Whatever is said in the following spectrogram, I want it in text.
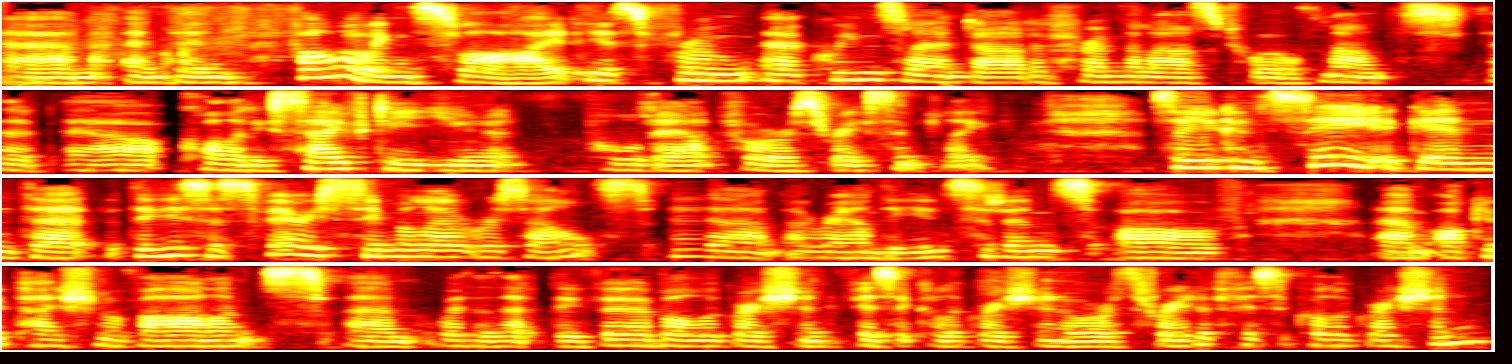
Um, and then the following slide is from our Queensland data from the last 12 months that our quality safety unit pulled out for us recently. So you can see again that this is very similar results um, around the incidence of um, occupational violence, um, whether that be verbal aggression, physical aggression, or a threat of physical aggression.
